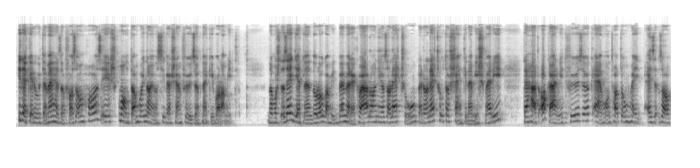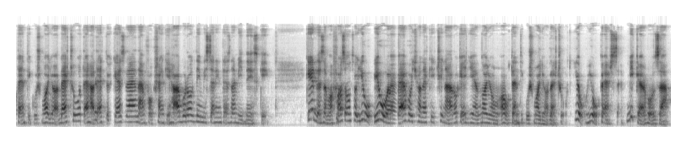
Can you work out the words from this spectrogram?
ide kerültem ehhez a fazonhoz, és mondtam, hogy nagyon szívesen főzök neki valamit. Na most az egyetlen dolog, amit bemerek vállalni, az a lecsó, mert a lecsót azt senki nem ismeri, tehát akármit főzök, elmondhatom, hogy ez az autentikus magyar lecsó, tehát ettől kezdve nem fog senki háborogni, mi szerint ez nem így néz ki. Kérdezem a fazont, hogy jó, jó-e, hogyha neki csinálok egy ilyen nagyon autentikus magyar lecsót. Jó, jó, persze. Mi kell hozzá?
